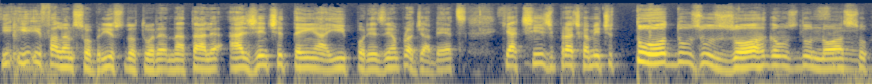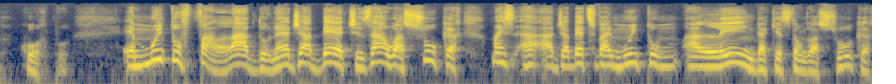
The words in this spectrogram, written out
E, e, e falando sobre isso, doutora Natália, a gente tem aí, por exemplo, a diabetes que atinge praticamente todos os órgãos do nosso Sim. corpo é muito falado, né? Diabetes, ah, o açúcar, mas a, a, diabetes vai muito além da questão do açúcar.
